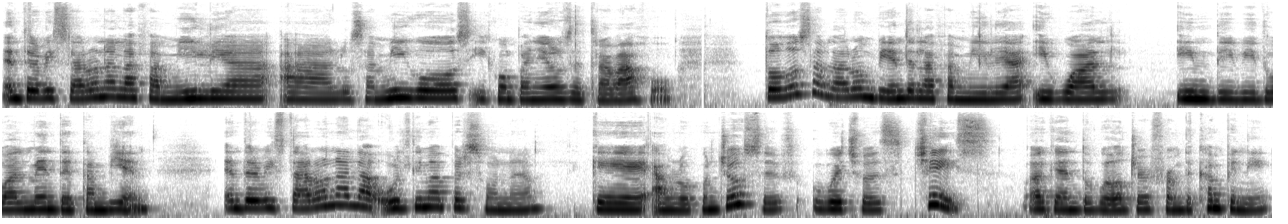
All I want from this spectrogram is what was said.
Entrevistaron a la familia, a los amigos y compañeros de trabajo. Todos hablaron bien de la familia, igual individualmente también. Entrevistaron a la última persona que habló con Joseph, which was Chase, again the welder from the company,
